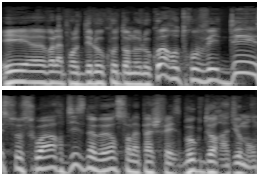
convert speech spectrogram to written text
Et euh, voilà pour le délocaux dans nos locaux à retrouver dès ce soir, 19h sur la page Facebook de Radio Mont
